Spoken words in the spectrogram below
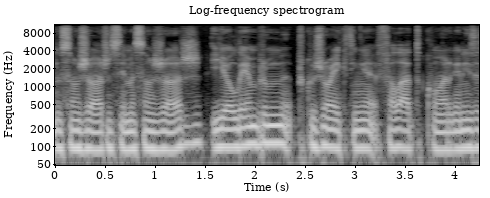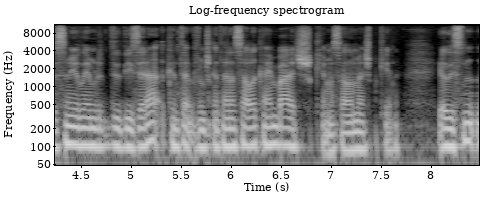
no São Jorge, no cinema São Jorge, e eu lembro-me, porque o João é que tinha falado com a organização, e eu lembro de dizer: Ah, canta, vamos cantar na sala cá em baixo, que é uma sala mais pequena. Ele disse,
